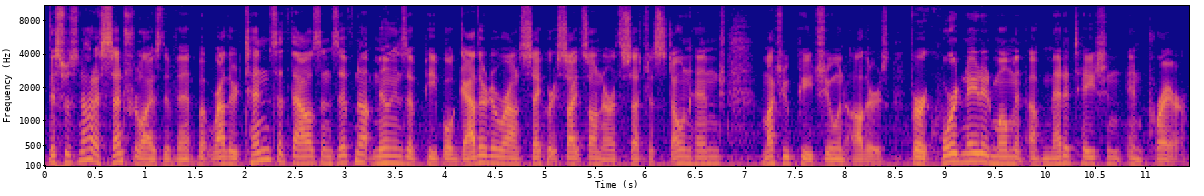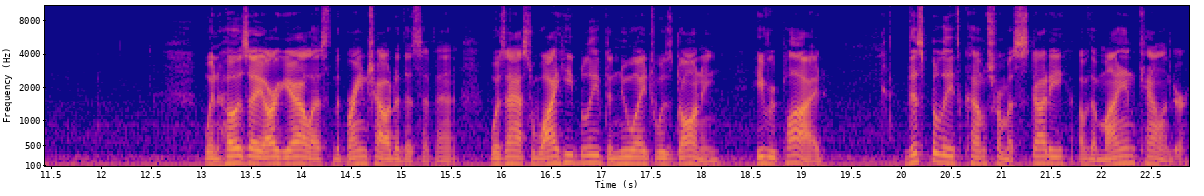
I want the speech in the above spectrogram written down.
This was not a centralized event, but rather tens of thousands, if not millions, of people gathered around sacred sites on Earth such as Stonehenge, Machu Picchu, and others for a coordinated moment of meditation and prayer. When Jose Arguelles, the brainchild of this event, was asked why he believed a new age was dawning, he replied, This belief comes from a study of the Mayan calendar,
